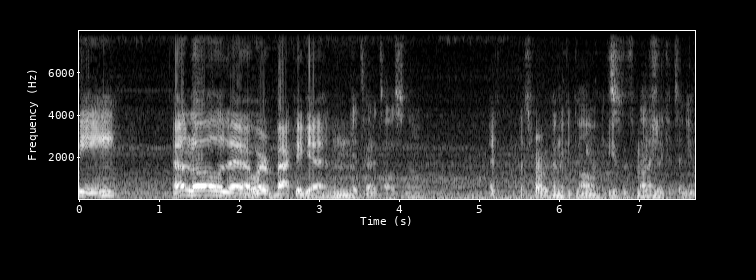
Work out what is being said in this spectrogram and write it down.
me. Hello there, we're back again. It's gonna tell us no. It, it's probably gonna continue Oh, because it's mine. actually continue.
